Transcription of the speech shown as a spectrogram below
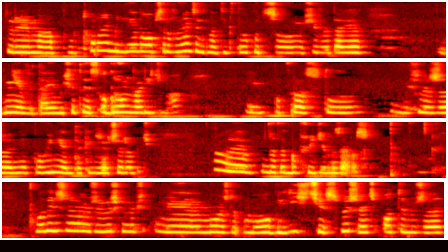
który ma półtora miliona obserwujących na TikToku, co mi się wydaje, nie wydaje mi się, to jest ogromna liczba. I po prostu myślę, że nie powinien takich rzeczy robić. Ale do tego przyjdziemy zaraz. Podejrzewam, że już nie mogliście słyszeć o tym, że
